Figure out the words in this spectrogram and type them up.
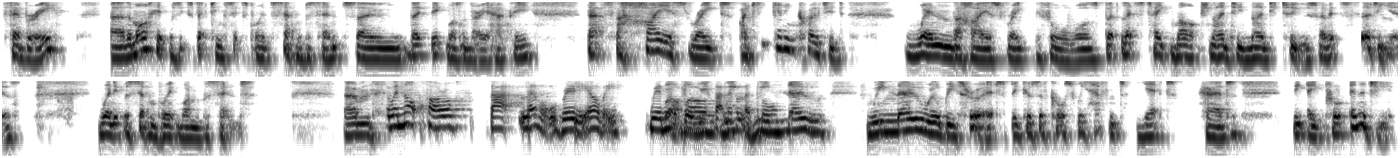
February. Uh, the market was expecting 6.7%, so they, it wasn't very happy. That's the highest rate. I keep getting quoted when the highest rate before was, but let's take March 1992, so it's 30 years, when it was 7.1%. Um, we're not far off that level, really, are we? We're well, not far we, off that we, level at we all. Know, we know we'll be through it because, of course, we haven't yet had the April energy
